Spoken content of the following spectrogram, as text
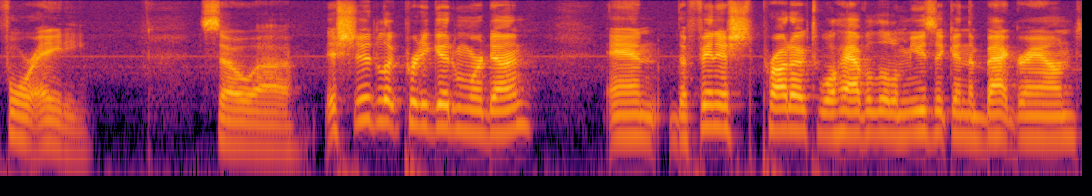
480. So uh, it should look pretty good when we're done. And the finished product will have a little music in the background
